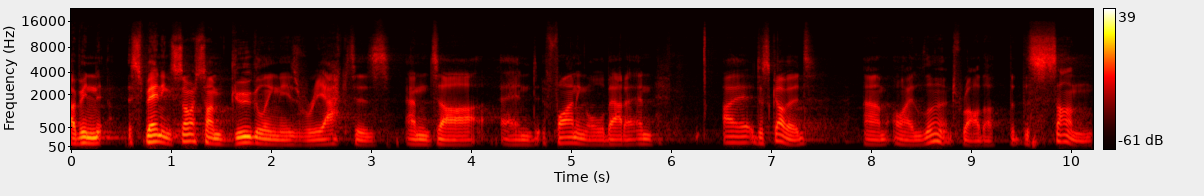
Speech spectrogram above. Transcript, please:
I've been spending so much time Googling these reactors and, uh, and finding all about it. And I discovered, um, I learnt rather, that the sun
